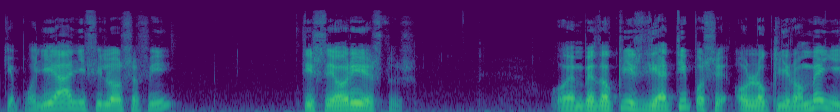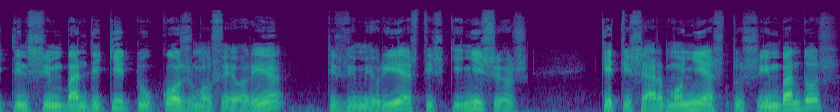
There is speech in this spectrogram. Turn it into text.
και πολλοί άλλοι φιλόσοφοι τις θεωρίες τους ο Εμπεδοκλής διατύπωσε ολοκληρωμένη την συμπαντική του κόσμο θεωρία της δημιουργίας της κινήσεως και της αρμονίας του σύμπαντος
